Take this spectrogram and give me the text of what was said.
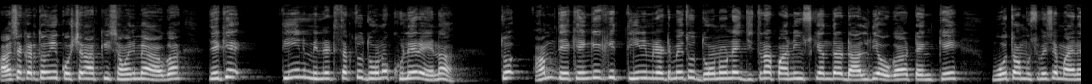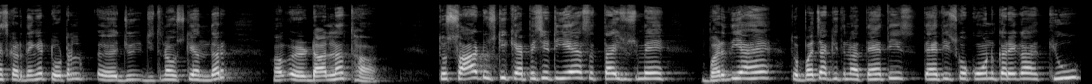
आशा करता हूँ ये क्वेश्चन आपकी समझ में आया होगा। देखिए, तीन मिनट तक तो दोनों खुले रहे ना। तो हम देखेंगे कि तीन मिनट में तो दोनों ने जितना पानी उसके अंदर डाल दिया होगा टैंक के, वो तो हम उसमें से माइनस कर देंगे। टोटल जितना उसके अंदर डालना था। तो साठ उसकी कैपेसिटी है, सत्ताईस उसमें भर दिया है तो बचा कितना? तैंतीस। तैंतीस को कौन करेगा? क्यू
